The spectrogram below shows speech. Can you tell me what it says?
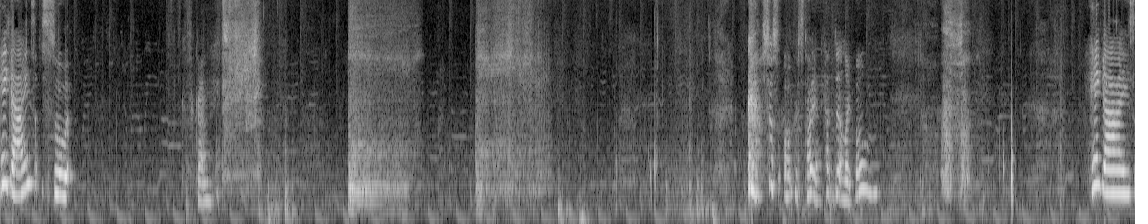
Hey guys, so forgotten. it's just awkward starting. I can't do it. I'm like, oh. hey guys,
